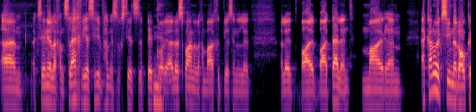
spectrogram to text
Ehm um, ek sê nie hulle gaan sleg wees nie, want is nog steeds 'n Pep nee. Guardiola span, hulle gaan baie goed wees en hulle het hulle het baie baie talent, maar ehm um, ek kan ook sien dat dalk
